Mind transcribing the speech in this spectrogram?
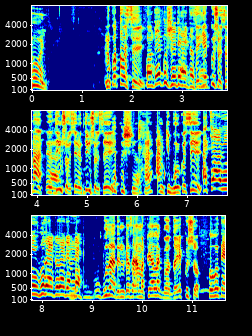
দুই। কত হয়েছে একুশ হয়েছে না? এ, তিনশো হয়েছে তিনশো হয়েছে একুশশো। হ্যাঁ আমি কি ভুল করছি আচ্ছা আমি বুঝাই টুজাই দেম না। বুঝা দিন কাছে আমার টিয়া লাগবে একুশশো। ওগোতে।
